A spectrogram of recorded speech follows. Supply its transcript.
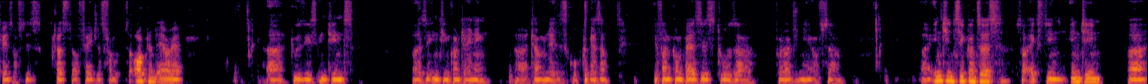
case of this cluster of phages from the Auckland area uh, do these inteins, the intein containing uh, terminases group together. If one compares this to the phylogeny of the uh, sequences, so extein, intein, uh,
